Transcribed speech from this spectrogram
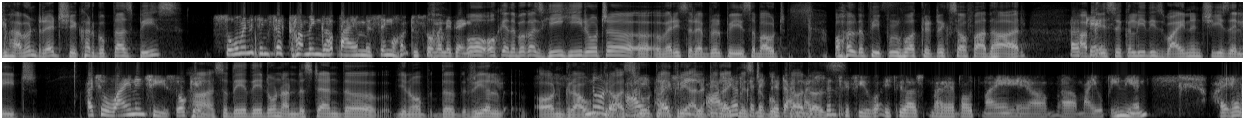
You haven't read Shekhar Gupta's piece? So many things are coming up. I am missing out to so many things. Oh, okay. Because he he wrote a, a very cerebral piece about all the people who are critics of Aadhaar are basically these wine and cheese elite. Actually, wine and cheese. Okay. Huh, so they, they don't understand the you know the real on ground no, no, grassroots I like reality I like Mr. Gupta I myself, does. If you if you ask my about my uh, uh, my opinion, I have,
